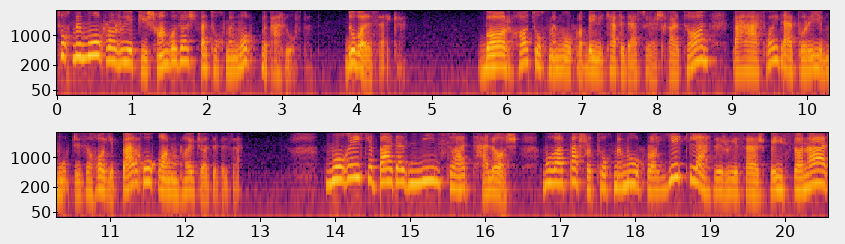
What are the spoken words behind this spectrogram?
تخم مرغ را روی پیشخان گذاشت و تخم مرغ به پهلو افتاد. دوباره سعی کرد. بارها تخم مرغ را بین کف دستهایش غلطاند و حرفهایی درباره معجزه های برق و قانونهای جاذبه زد. موقعی که بعد از نیم ساعت تلاش موفق شد تخم مرغ را یک لحظه روی سرش بیستاند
